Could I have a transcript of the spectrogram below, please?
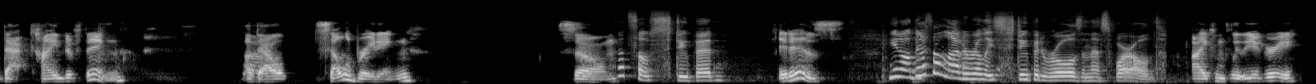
that kind of thing, Wow. about celebrating. So That's so stupid. it is. You know, there's a lot of really stupid rules in this world. I completely agree.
